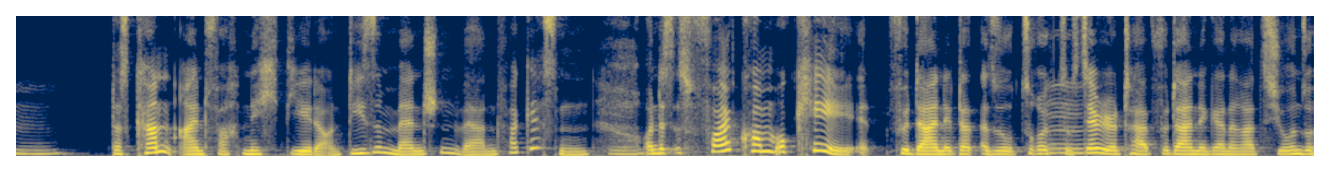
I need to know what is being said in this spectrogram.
Mhm. Das kann einfach nicht jeder. Und diese Menschen werden vergessen. Mhm. Und es ist vollkommen okay für deine, also zurück mhm. zum Stereotype, für deine Generation, so,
